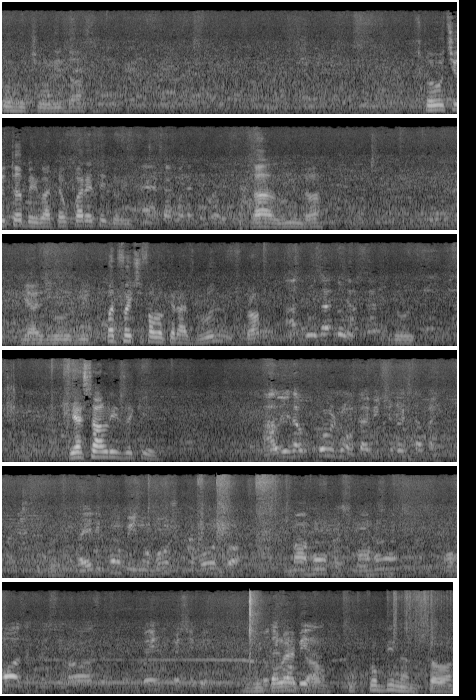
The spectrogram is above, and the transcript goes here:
Lindos, ó. Os O tio também, vai até o 42. É, até 42. Tá lindo, ó. E as luzes. Quanto foi que você falou que eram as luzes próprias? As duas é 12. 12. E essa lisa aqui? A lisa é o conjunto, é 22 também. Aí ele combina o roxo com o roxo, ó. O marrom com esse marrom, o rosa com esse rosa, o verde com esse verde. Muito Tudo é legal. combinado. Tudo combinando só. ó.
